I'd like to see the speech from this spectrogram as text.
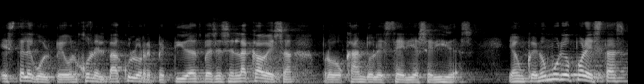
este le golpeó con el báculo repetidas veces en la cabeza, provocándole serias heridas. Y aunque no murió por estas,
